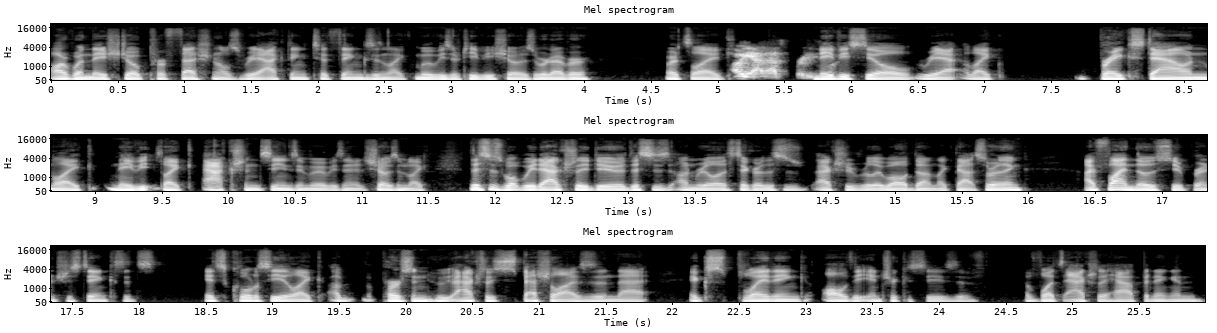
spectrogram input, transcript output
are when they show professionals reacting to things in like movies or TV shows or whatever, where it's like, oh yeah, that's pretty. Navy fun. SEAL react like breaks down like Navy like action scenes in movies, and it shows them like this is what we'd actually do. This is unrealistic, or this is actually really well done, like that sort of thing. I find those super interesting because it's it's cool to see like a, a person who actually specializes in that explaining all the intricacies of of what's actually happening and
